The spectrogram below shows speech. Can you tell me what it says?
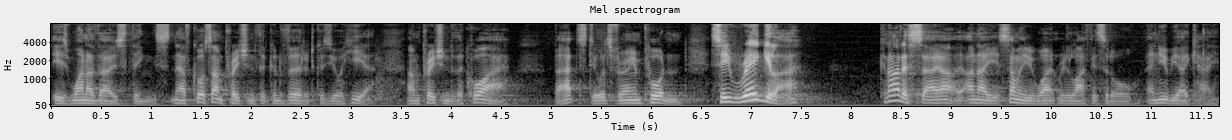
is one of those things. Now, of course, I'm preaching to the converted because you're here. I'm preaching to the choir, but still, it's very important. See, regular, can I just say, I, I know some of you won't really like this at all, and you'll be okay.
